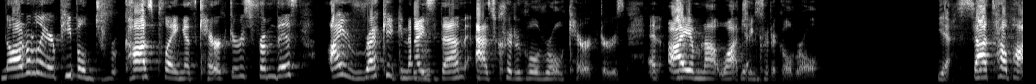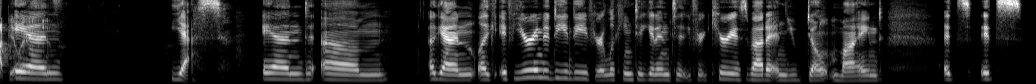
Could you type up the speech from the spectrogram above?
not only are people dr- cosplaying as characters from this, I recognize mm-hmm. them as Critical Role characters, and I am not watching yes. Critical Role. Yes. That's how popular and yes. And um again, like if you're into D&D, if you're looking to get into if you're curious about it and you don't mind it's it's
